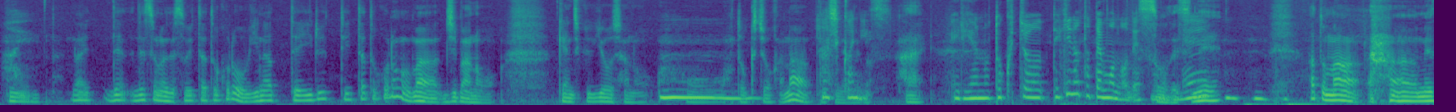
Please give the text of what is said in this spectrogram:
はいうんでですのでそういったところを補っているっていったところもまあ地場の建築業者のうん特徴かなというふうに思います。はい。エリアの特徴的な建物ですね。そうですねあとまあ 珍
